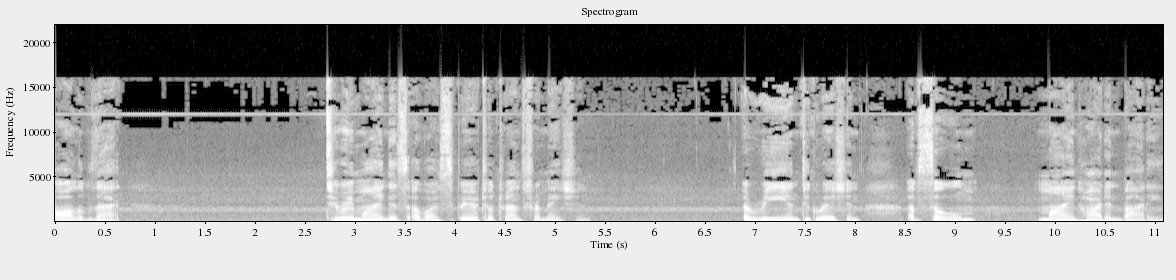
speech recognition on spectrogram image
All of that to remind us of our spiritual transformation, a reintegration of soul mind, heart, and body.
